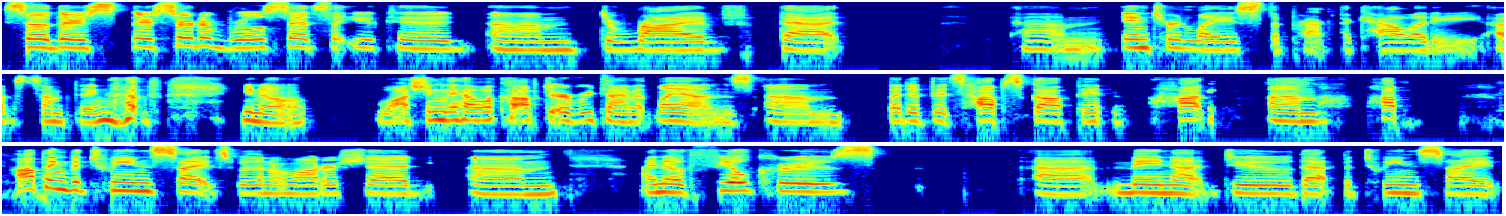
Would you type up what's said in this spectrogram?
So there's there's sort of rule sets that you could um, derive that um, interlace the practicality of something of, you know, washing the helicopter every time it lands. Um, but if it's hopscotching, hot, um, hop hopping between sites within a watershed. Um, I know field crews uh, may not do that between site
